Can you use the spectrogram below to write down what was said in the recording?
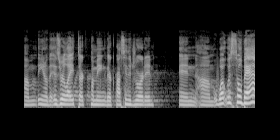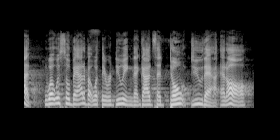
Um, you know, the Israelites are coming, they're crossing the Jordan, and um, what was so bad? What was so bad about what they were doing that God said, don't do that at all?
